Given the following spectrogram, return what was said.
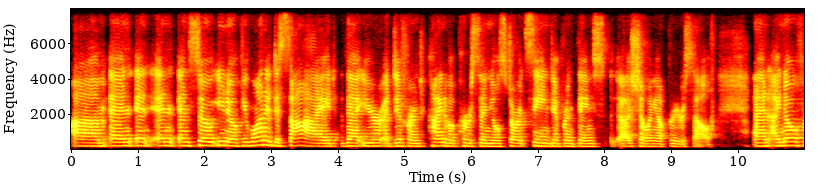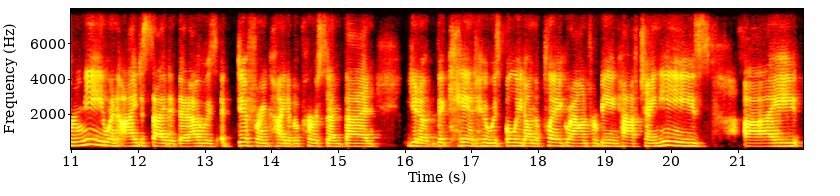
Um, and and and and so you know if you want to decide that you're a different kind of a person, you'll start seeing different things uh, showing up for yourself. And I know for me, when I decided that I was a different kind of a person than, you know, the kid who was bullied on the playground for being half Chinese, I,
